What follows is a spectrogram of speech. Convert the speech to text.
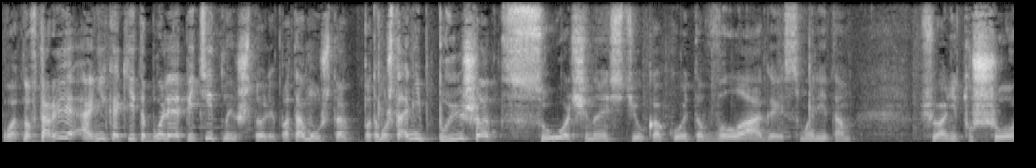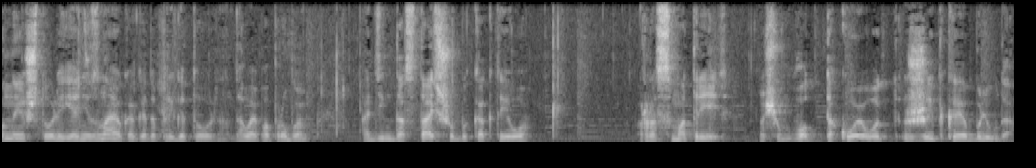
Вот. Но вторые, они какие-то более аппетитные, что ли. Потому что, потому что они пышат сочностью какой-то, влагой. Смотри, там, что они тушеные, что ли. Я не знаю, как это приготовлено. Давай попробуем один достать, чтобы как-то его рассмотреть. В общем, вот такое вот жидкое блюдо.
